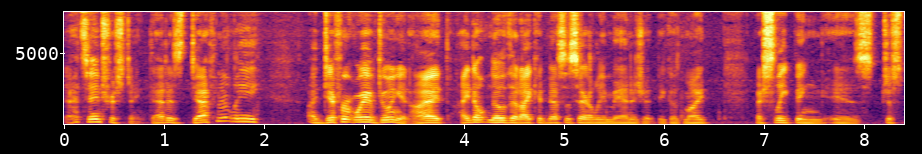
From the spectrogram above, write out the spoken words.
That's interesting. That is definitely a different way of doing it. I I don't know that I could necessarily manage it because my my sleeping is just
